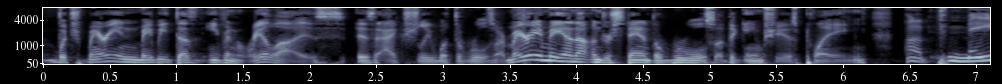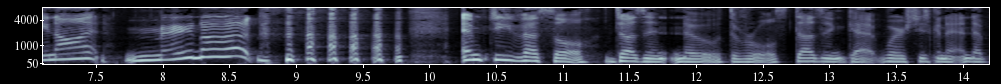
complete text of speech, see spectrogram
which Marian maybe doesn't even realize is actually what the rules are. Marian may not understand the rules of the game she is playing. Uh, may not, may not. Empty vessel doesn't know the rules, doesn't get where she's going to end up.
